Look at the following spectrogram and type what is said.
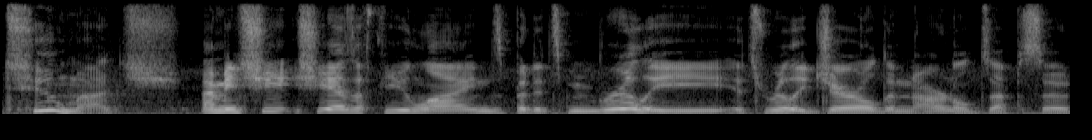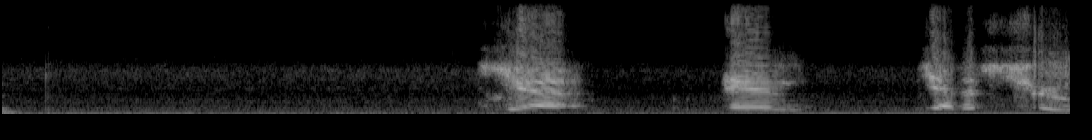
too much. I mean, she she has a few lines, but it's really it's really Gerald and Arnold's episode. Yeah, and yeah, that's true.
